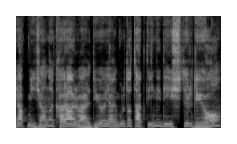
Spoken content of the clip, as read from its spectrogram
yapmayacağına karar ver diyor. Yani burada taktiğini değiştir diyor.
